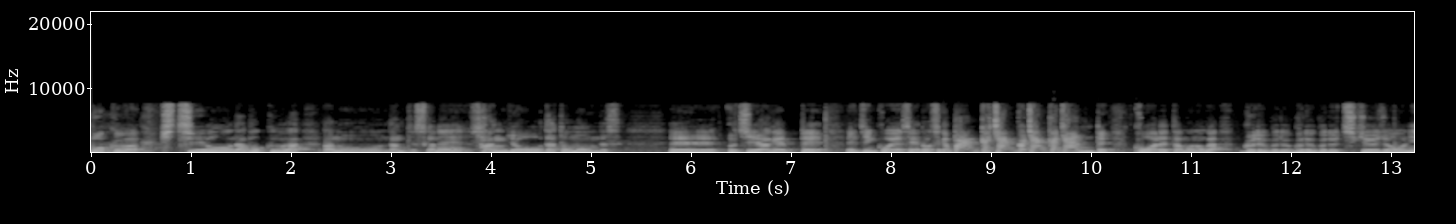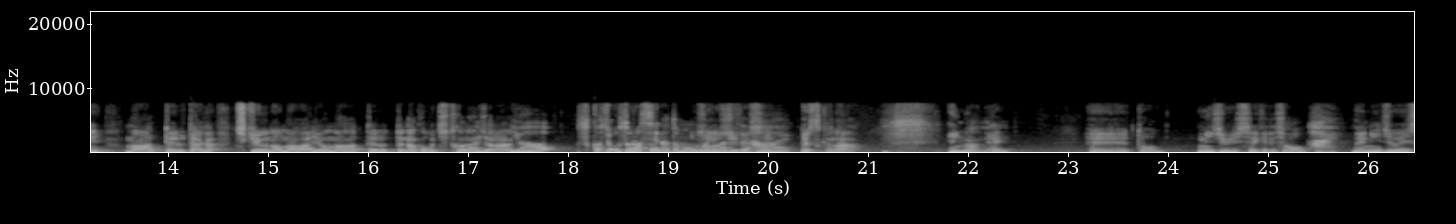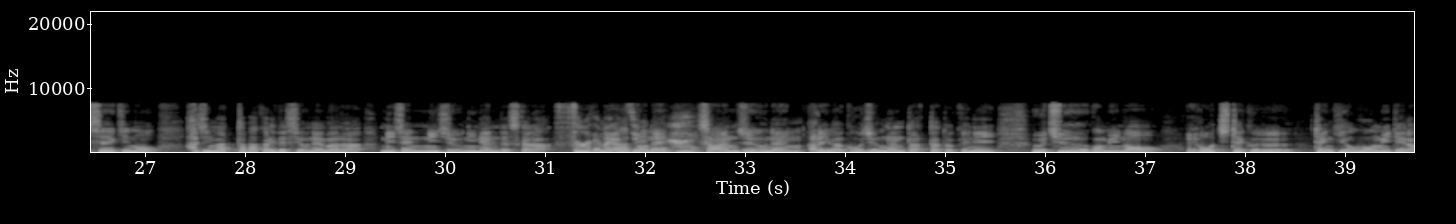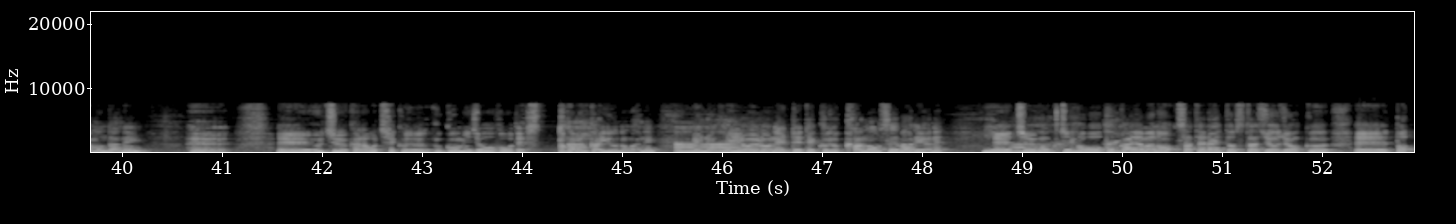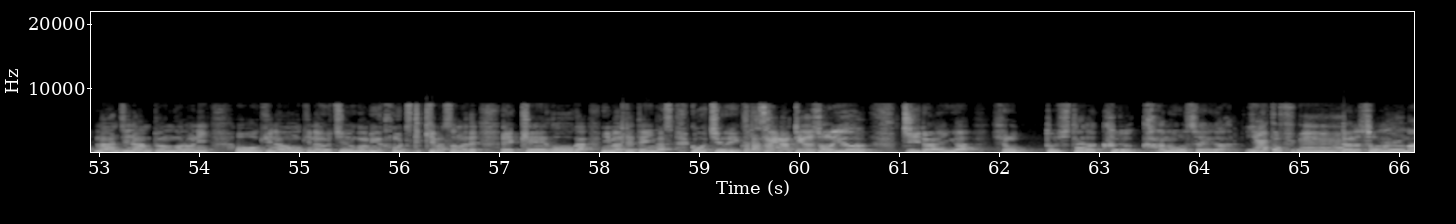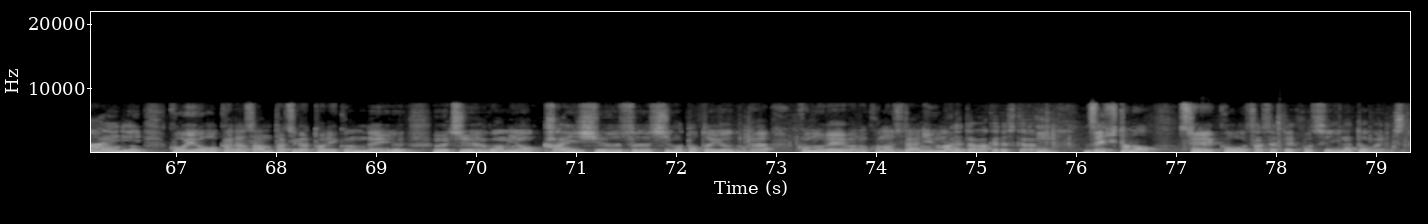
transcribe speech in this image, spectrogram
僕は必要な僕はあのなんですかね産業だと思うんです。えー打ち上げてえー人工衛星同士がバンガチャンガチャンガチャンって壊れたものがぐるぐるぐるぐる地球上に回ってるってあ地球の周りを回ってるってなんか落ち着かないじゃない？いや少し恐ろしいなとも思い恐ろますしいですよ、はい。ですから今ねえー、と21世紀でしょ、はい。で21世紀も始まったばかりですよね。まだ2022年ですから。そうでまあであ20とね、はい。30年あるいは50年経った時に宇宙ゴミのえ落ちてくる天気予報みたいなもんだね。ええ。えー宇宙から落ちてくるゴミ情報です。とかなんかいうのがね、えあー。ーなんかいろいろね出てくる可能性はあるよね。えー。ー中国地方岡山のサテライトスタジオ上空、えー、と何時何分頃に大きな大きな宇宙ゴミが落ちてきますので、えー警報が今出ています。ご注意くださいなんていうそういう時代がひょっとしたら来る可能性がある。嫌ですねだからその前にこういう岡田さんたちが取り組んでいる宇宙ゴミを回収する仕事というのがこの令和のこの時代に生まれたわけですからね、ぜひとも成功させてほしいなと思います。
